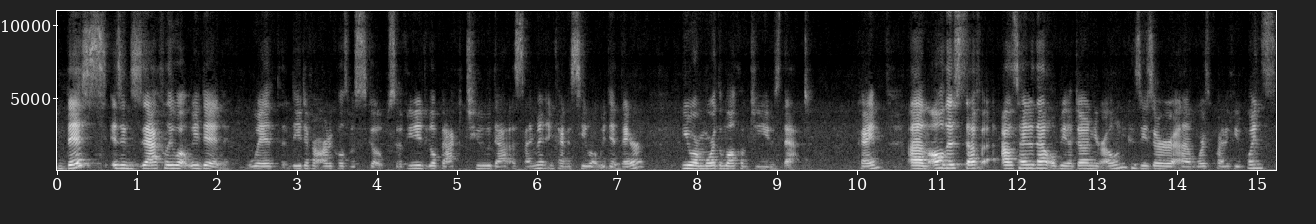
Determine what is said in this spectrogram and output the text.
This is exactly what we did with the different articles with scope. So if you need to go back to that assignment and kind of see what we did there, you are more than welcome to use that. Okay. Um, all this stuff outside of that will be done on your own because these are um, worth quite a few points.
